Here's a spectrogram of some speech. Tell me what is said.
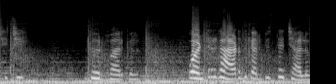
చిచి దుర్మార్గులు. ఒంటరిగా ఆడది కనిపిస్తే చాలు.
